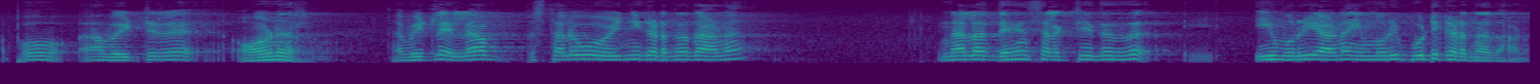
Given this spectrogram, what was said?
അപ്പോ ആ വീട്ടിലെ ഓണർ ആ വീട്ടിലെ എല്ലാ സ്ഥലവും ഒഴിഞ്ഞു കിടന്നതാണ്. എന്നാൽ അദ്ദേഹം സെലക്ട് ചെയ്തത് ഈ മുറിയാണ് ഈ മുറി പൂട്ടിക്കിടന്നതാണ്.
